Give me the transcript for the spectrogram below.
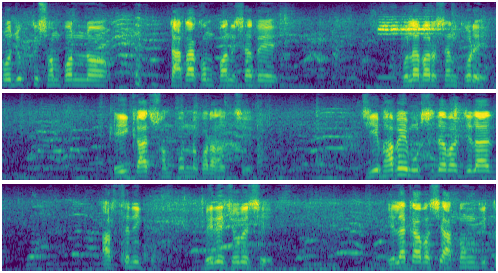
প্রযুক্তি সম্পন্ন টাটা কোম্পানির সাথে কোলাবোরেশন করে এই কাজ সম্পন্ন করা হচ্ছে। যেভাবে মুর্শিদাবাদ জেলার আর্সেনিক বেড়ে চলেছে, এলাকাবাসী আতঙ্কিত।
